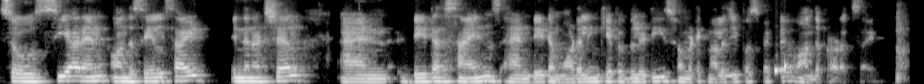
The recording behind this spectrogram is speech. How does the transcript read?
So, CRM on the sales side, in the nutshell, and data science and data modeling capabilities from a technology perspective on the product side.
